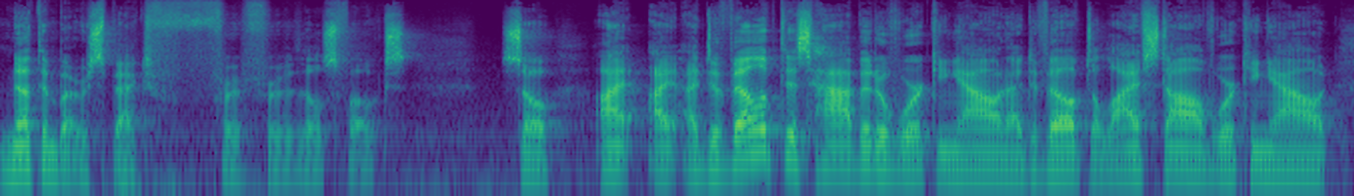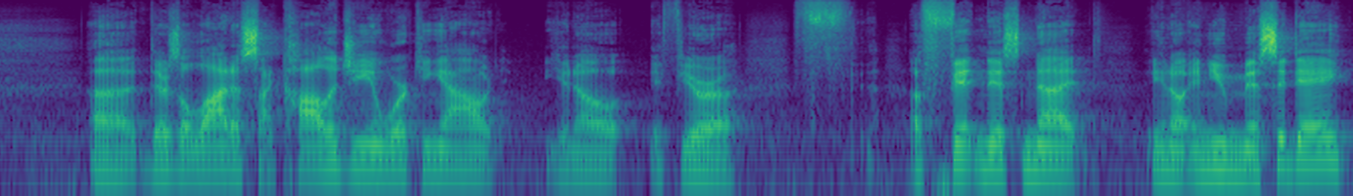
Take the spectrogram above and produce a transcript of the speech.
nothing but respect for, for those folks. So I, I, I, developed this habit of working out. I developed a lifestyle of working out. Uh, there's a lot of psychology in working out. You know, if you're a, a fitness nut, you know, and you miss a day,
